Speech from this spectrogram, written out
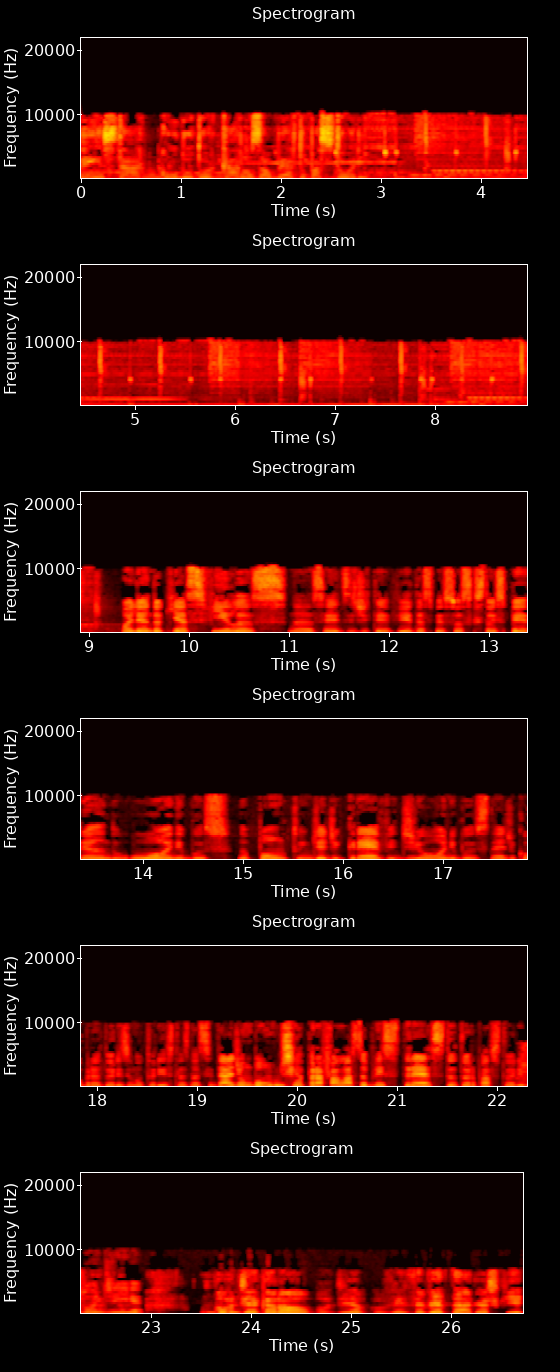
Bem-estar com o Dr. Carlos Alberto Pastore. Olhando aqui as filas nas redes de TV das pessoas que estão esperando o ônibus no ponto em dia de greve de ônibus, né, de cobradores e motoristas na cidade. Um bom dia para falar sobre estresse, doutor Pastore. Bom dia. bom dia, Carol. Bom dia, ouvintes. É verdade. Eu acho que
